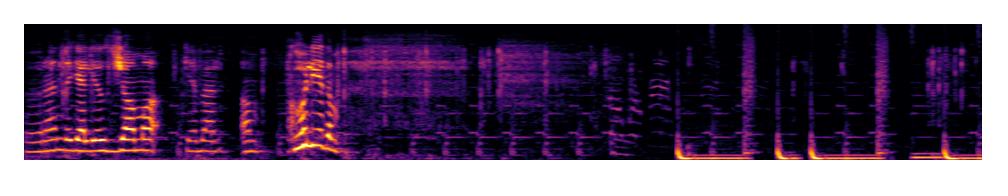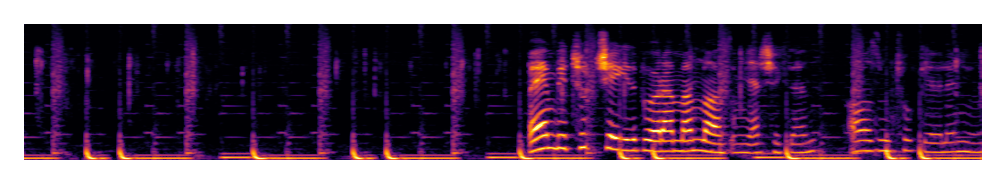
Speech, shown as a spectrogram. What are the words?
Öğren de gel yazacağıma geber. Am gol yedim. Ben bir Türkçe'ye gidip öğrenmem lazım gerçekten. Ağzım çok geveleniyor.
